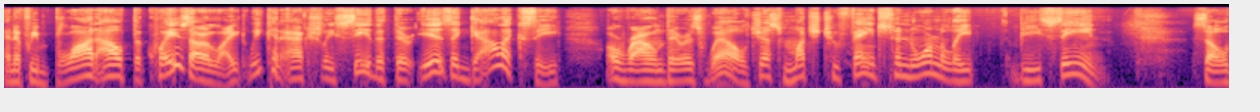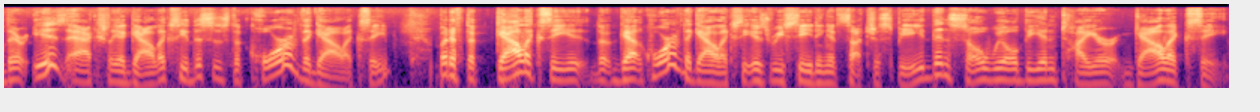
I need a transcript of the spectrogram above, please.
And if we blot out the quasar light, we can actually see that there is a galaxy around there as well, just much too faint to normally be seen. So there is actually a galaxy. This is the core of the galaxy. But if the galaxy, the core of the galaxy is receding at such a speed, then so will the entire galaxy.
